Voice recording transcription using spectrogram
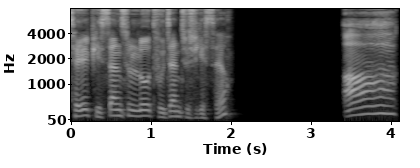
제일 비싼 술로 두 잔 주시겠어요? 아.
